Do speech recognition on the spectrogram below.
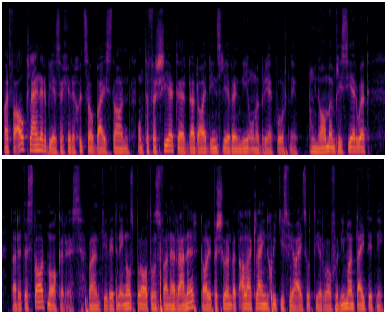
wat vir al kleiner besighede goed sal bystaan om te verseker dat daai dienslewering nie onderbreek word nie. Die naam impliseer ook dat dit 'n staatmaker is, want jy weet in Engels praat ons van 'n runner, daardie persoon wat al daai klein goedjies vir jou uitsorteer waarvoor niemand tyd het nie,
